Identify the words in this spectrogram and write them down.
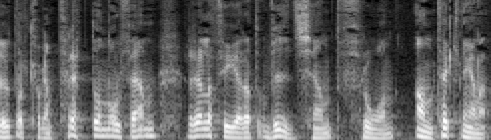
slutat klockan 13.05 relaterat och vidkänt från anteckningarna.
